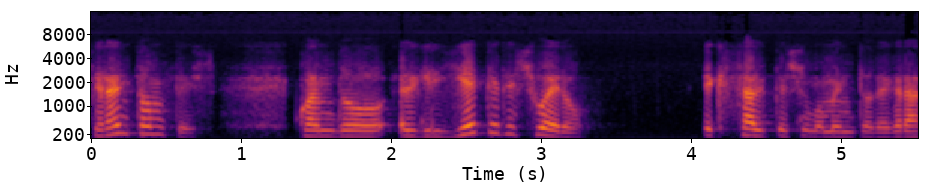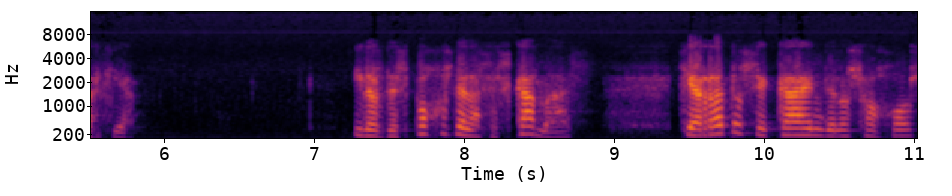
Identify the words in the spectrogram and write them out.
Será entonces cuando el grillete de suero exalte su momento de gracia. Y los despojos de las escamas, que a ratos se caen de los ojos,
